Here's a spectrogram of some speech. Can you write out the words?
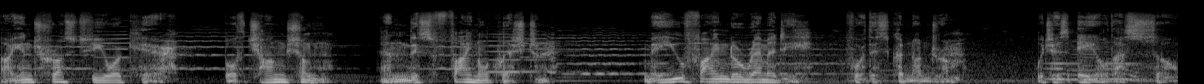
I entrust to your care both Changsheng and this final question. May you find a remedy for this conundrum, which has ailed us so.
